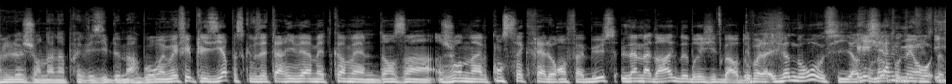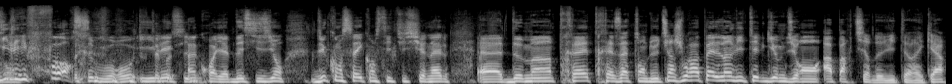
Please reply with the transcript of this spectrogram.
Le journal imprévisible de Marc Bourreau. Il m'a fait plaisir parce que vous êtes arrivé à mettre quand même dans un journal consacré à Laurent Fabius la madrague de Brigitte Bardot. Et voilà, et Jeanne Moreau aussi. Hein, et Jeanne Moreau, il est fort ce Bourreau, il est, possible. incroyable. Décision du Conseil constitutionnel euh, demain, très très attendu. Tiens, je vous rappelle l'invité de Guillaume Durand à partir de 8h15,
